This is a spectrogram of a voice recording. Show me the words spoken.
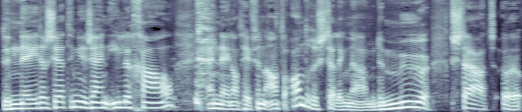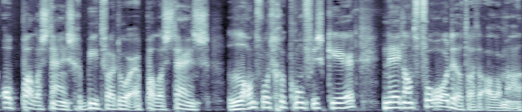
De nederzettingen zijn illegaal. En Nederland heeft een aantal andere stellingnamen. De muur staat uh, op Palestijns gebied... waardoor er Palestijns land wordt geconfiskeerd. Nederland veroordeelt dat allemaal.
